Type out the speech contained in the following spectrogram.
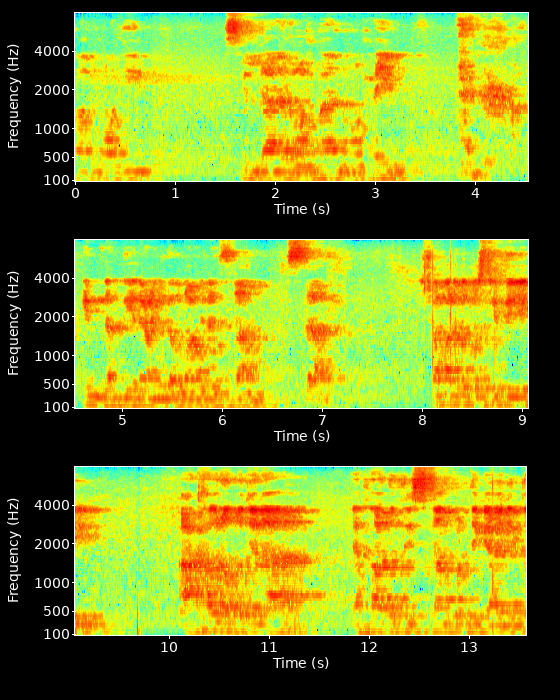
الشيطان الرجيم بسم الله الرحمن الرحيم إن الدين عند الله الإسلام ইসলাম সম্মানিত উপস্থিতি আখাউড়া উপজেলা হেফাজত ইসলাম কর্তৃক আয়োজিত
